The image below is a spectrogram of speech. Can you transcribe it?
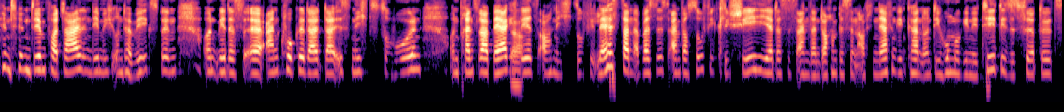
in, in dem Portal, in dem ich unterwegs bin und mir das äh, angucke, da, da ist nichts zu holen. Und Prenzlauer Berg, Ja. ich will jetzt auch nicht so viel lästern, aber es ist einfach so viel Klischee hier, dass es einem dann doch ein bisschen auf die Nerven gehen kann. Und die Homogenität dieses Viertels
